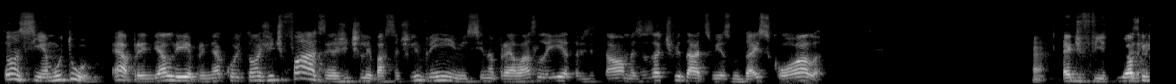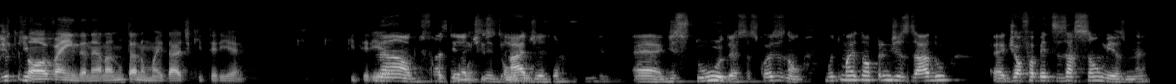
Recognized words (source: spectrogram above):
Então, assim, é muito. É aprender a ler, aprender a coisa. Então, a gente faz, né? A gente lê bastante livrinho, ensina para ela as letras e tal, mas as atividades mesmo da escola. É, é difícil. Eu mas é acredito é que. nova ainda, né? Ela não está numa idade que teria. Que teria não, de fazer atividade, exercício, é, de estudo, essas coisas não. Muito mais no aprendizado é, de alfabetização mesmo, né?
